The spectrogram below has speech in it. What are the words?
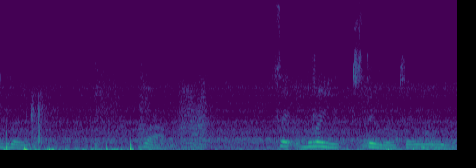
buradayım. Ya, se burayı istemiyorum, sevmiyorum da.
